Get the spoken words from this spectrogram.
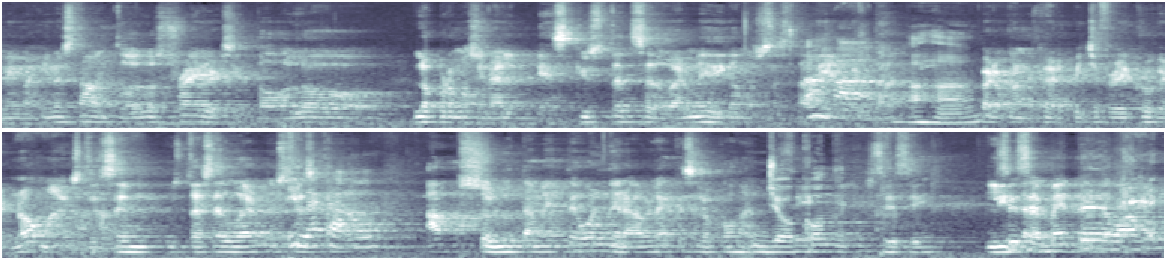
me imagino estaba en todos los trailers y todo lo, lo promocional, es que usted se duerme y, digamos, usted está bien. ¿verdad? Ajá. Pero con el pinche Freddy Krueger, no, man, usted se, usted se duerme, usted Y la está absolutamente vulnerable a que se lo cojan. Yo Sí, con... Sí, sí. Si se mete debajo,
